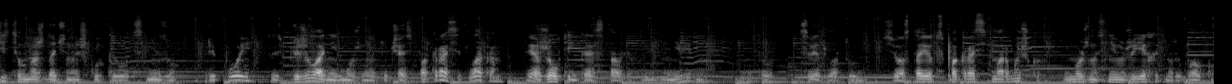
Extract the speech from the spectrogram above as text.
Чистил наждачной шкуркой вот снизу припой. То есть при желании можно эту часть покрасить лаком. Я желтенькое оставлю. Видно, не видно? Это вот цвет латуни. Все, остается покрасить мормышку. И можно с ней уже ехать на рыбалку.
